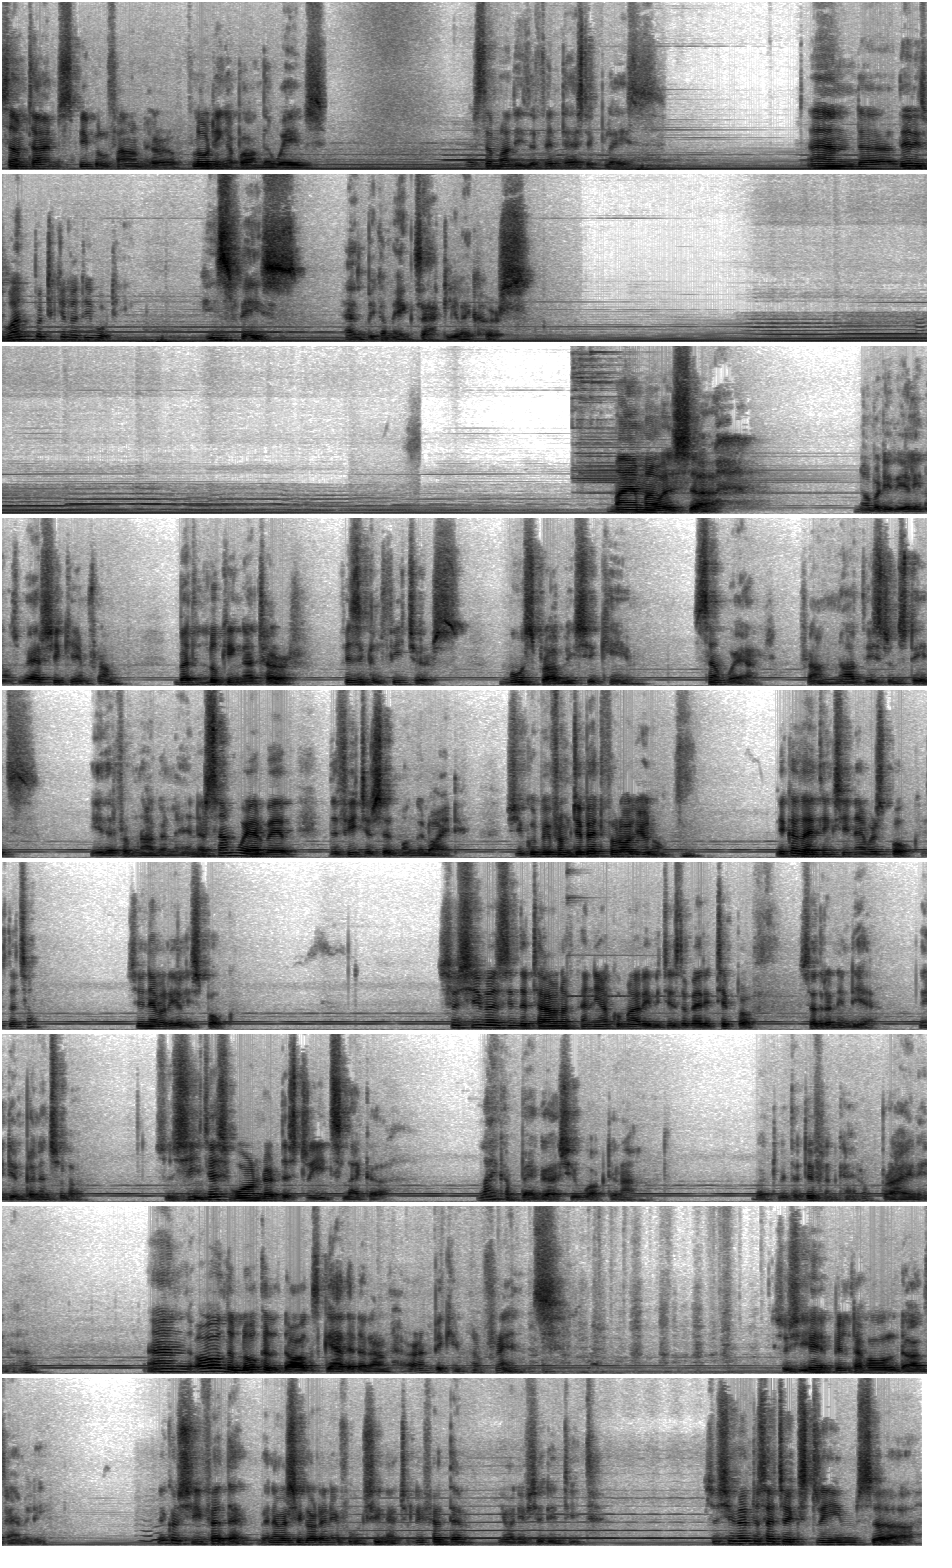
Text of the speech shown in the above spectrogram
Sometimes people found her floating upon the waves. Her Samadhi is a fantastic place. And uh, there is one particular devotee, his face has become exactly like hers. Mayamma was… Uh, nobody really knows where she came from, but looking at her physical features, most probably she came somewhere from northeastern states, either from Nagaland or somewhere where the features are mongoloid. She could be from Tibet for all you know, because I think she never spoke, is that so? She never really spoke. So she was in the town of Kanyakumari, which is the very tip of southern India, the Indian peninsula. So she just wandered the streets like a… like a beggar she walked around, but with a different kind of pride in her. And all the local dogs gathered around her and became her friends. So she had built a whole dog family because she fed them. Whenever she got any food, she naturally fed them, even if she didn't eat. So she went to such extremes, uh,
